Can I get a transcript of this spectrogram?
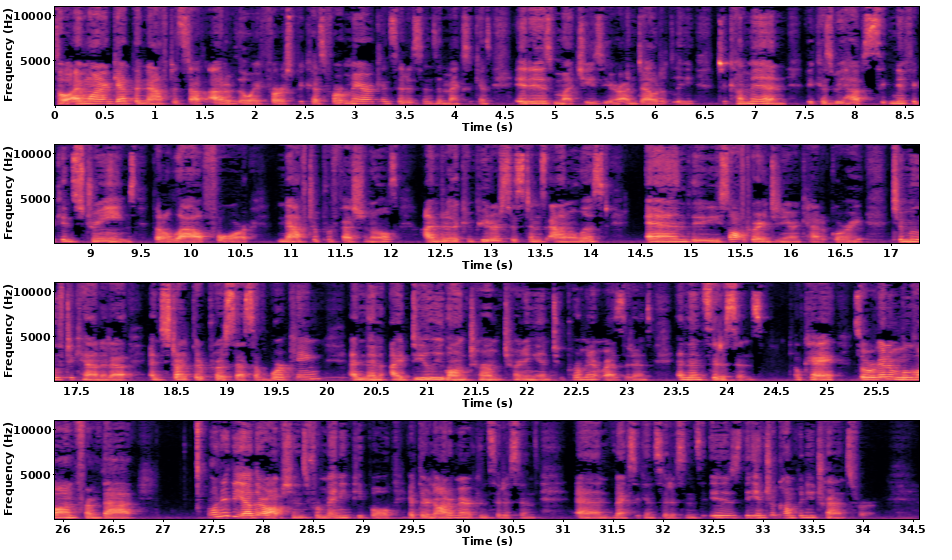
So I want to get the NAFTA stuff out of the way first because for American citizens and Mexicans, it is much easier, undoubtedly, to come in because we have significant streams that allow for NAFTA professionals under the computer systems analyst and the software engineering category to move to Canada and start their process of working and then ideally long term turning into permanent residents and then citizens. Okay, so we're going to move on from that. One of the other options for many people, if they're not American citizens, and Mexican citizens is the intercompany transfer.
